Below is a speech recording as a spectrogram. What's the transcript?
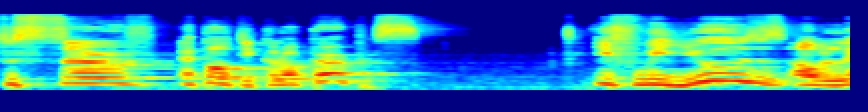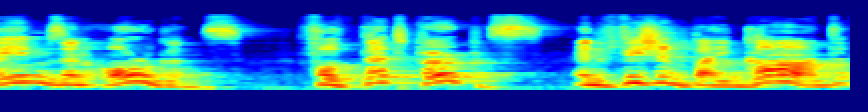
to serve a particular purpose. If we use our limbs and organs for that purpose, envisioned by God,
